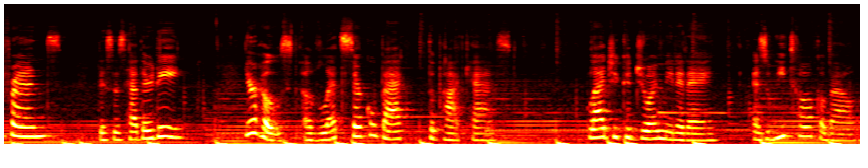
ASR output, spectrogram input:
friends, this is Heather D, your host of Let's Circle Back the podcast. Glad you could join me today as we talk about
